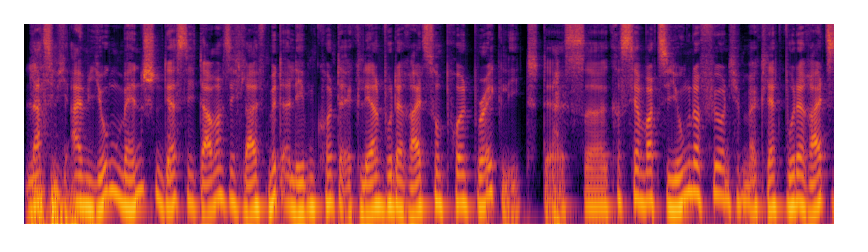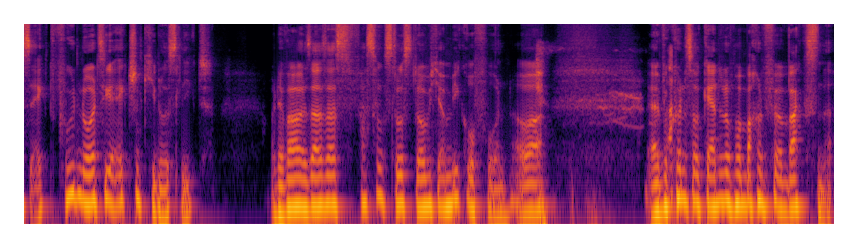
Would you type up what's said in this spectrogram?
lass mich einem jungen Menschen, der es nicht damals nicht live miterleben konnte, erklären, wo der Reiz von Point Break liegt. Der ist, äh, Christian war zu jung dafür und ich habe ihm erklärt, wo der Reiz des Act frühen 90er Actionkinos liegt. Und er war, saß, saß fassungslos, glaube ich, am Mikrofon. Aber äh, wir können es auch gerne nochmal machen für Erwachsene.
